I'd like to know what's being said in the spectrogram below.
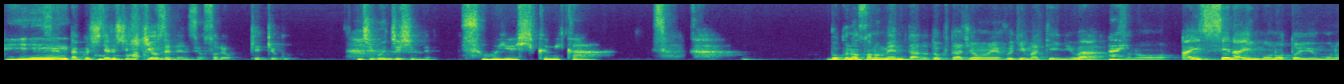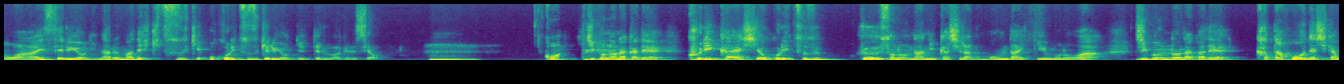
選択してるし、引き寄せてるんですよ、それを、結局。自分自身で。そういう仕組みか。そうか。僕のそのメンターのドクター・ジョン・ F・ ディマティーニは、はい、その愛せないものというものは愛せるようになるまで引き続き起こり続けるよって言ってるわけですよ。うん、怖自分の中で繰り返し起こり続くその何かしらの問題っていうものは自分の中で片方でしか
